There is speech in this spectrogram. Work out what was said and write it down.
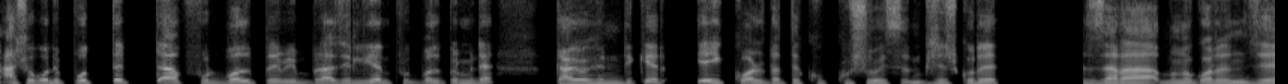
আশা করি প্রত্যেকটা ফুটবল প্রেমী, ব্রাজিলিয়ান ফুটবল প্রেমীরা কায়ো হেনরিকের এই কলটাতে খুব খুশি হয়েছেন। বিশেষ করে যারা মনে করেন যে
